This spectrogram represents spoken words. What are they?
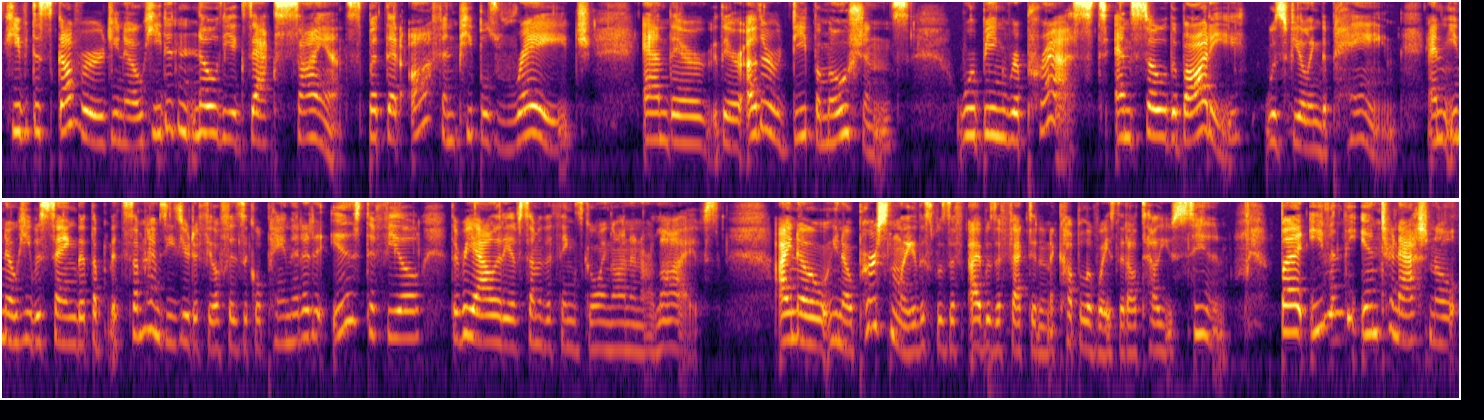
he discovered you know he didn't know the exact science but that often people's rage and their their other deep emotions were being repressed. And so the body was feeling the pain. And, you know, he was saying that the, it's sometimes easier to feel physical pain than it is to feel the reality of some of the things going on in our lives. I know, you know, personally, this was I was affected in a couple of ways that I'll tell you soon. But even the international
